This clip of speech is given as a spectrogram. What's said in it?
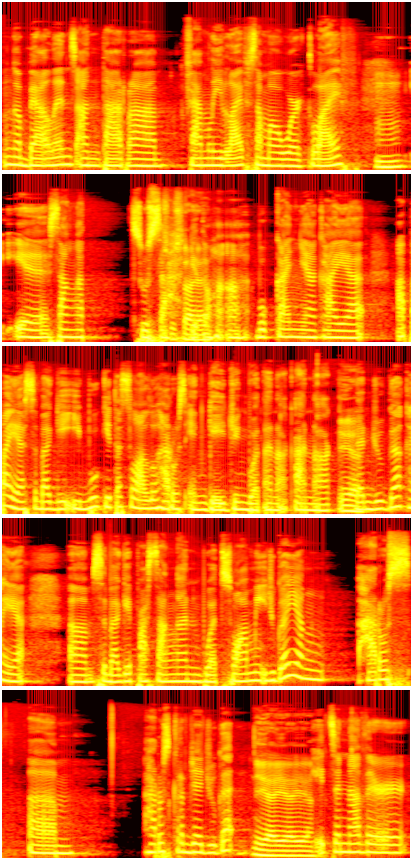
ngebalance antara family life sama work life ya sangat susah, Susah gitu. ya? Ha-ha. Bukannya kayak apa ya sebagai ibu kita selalu harus engaging buat anak-anak Iya. dan juga kayak um, sebagai pasangan buat suami juga yang harus um, harus kerja juga. Iya iya iya. It's another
